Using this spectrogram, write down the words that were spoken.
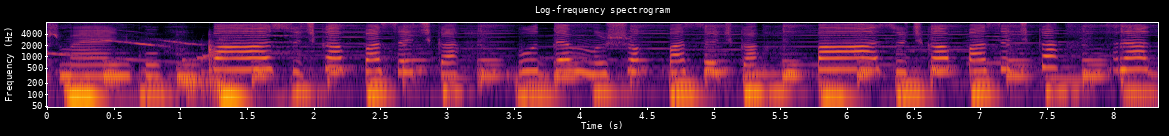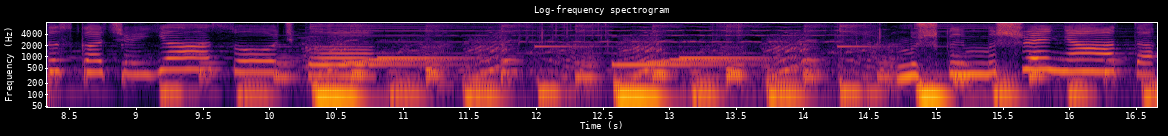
жменьку. Пасочка, пасочка, буде мишок пасочка, пасочка, пасочка, радо скаче ясочка. Мишки мишенята,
